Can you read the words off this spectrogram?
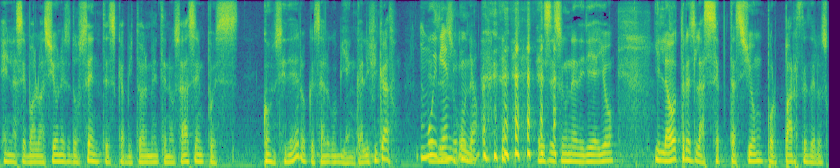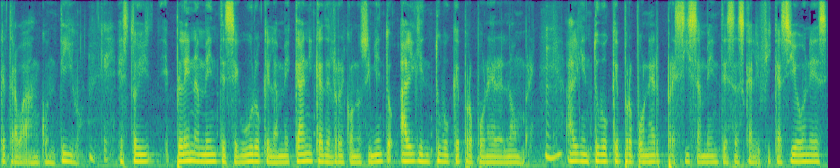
en las evaluaciones docentes que habitualmente nos hacen, pues considero que es algo bien calificado. Muy bien, diría Esa es una, diría yo. Y la otra es la aceptación por parte de los que trabajan contigo. Estoy plenamente seguro que la mecánica del reconocimiento, alguien tuvo que proponer el nombre, alguien tuvo que proponer precisamente esas calificaciones,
